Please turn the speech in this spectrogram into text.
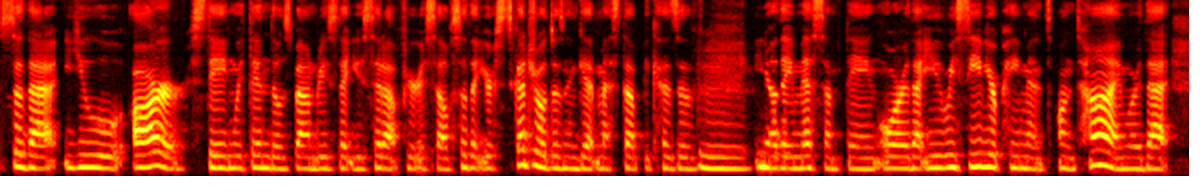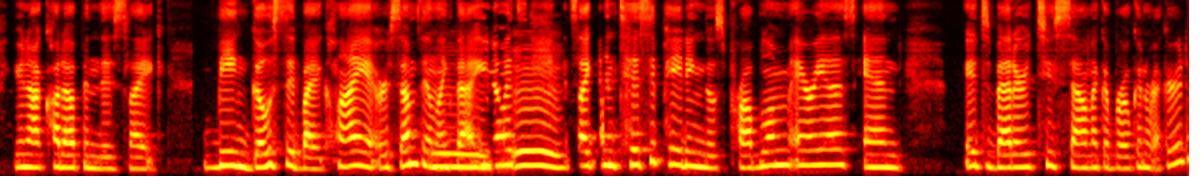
so that you are staying within those boundaries that you set out for yourself so that your schedule doesn't get messed up because of Mm. you know they miss something or that you receive your payments on time or that you're not caught up in this like being ghosted by a client or something like that you Mm. know it's Mm. it's like anticipating those problem areas and it's better to sound like a broken record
